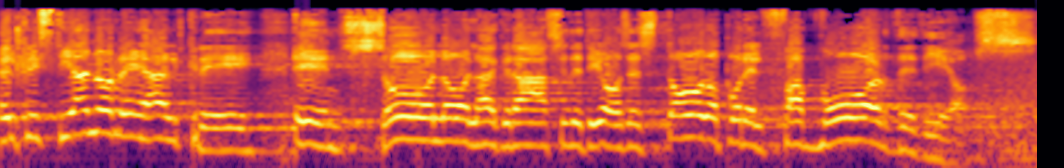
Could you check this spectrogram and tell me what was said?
El cristiano real cree en solo la gracia de Dios, es todo por el favor de Dios.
